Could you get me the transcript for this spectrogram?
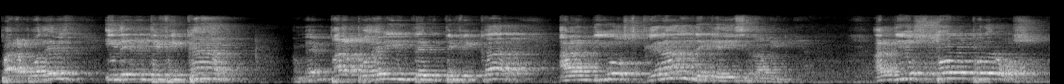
Para poder identificar. Para poder identificar al Dios grande que dice la Biblia. Al Dios todopoderoso.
